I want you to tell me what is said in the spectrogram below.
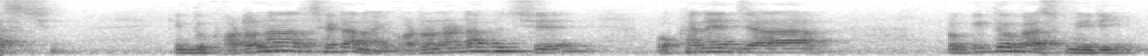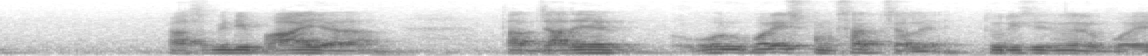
আসছে। কিন্তু ঘটনা সেটা নয়, ঘটনাটা হচ্ছে ওখানে যারা প্রকৃত কাশ্মীরি কাশ্মীরি ভাই যারা, তার যাদের ওর উপরেই সংসার চলে ট্যুরিজমের উপরে,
